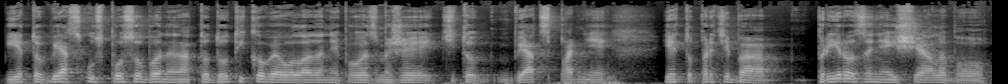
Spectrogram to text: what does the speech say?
Je to viac uspôsobené na to dotykové ovládanie, povedzme, že ti to viac padne, je to pre teba prirodzenejšie, alebo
